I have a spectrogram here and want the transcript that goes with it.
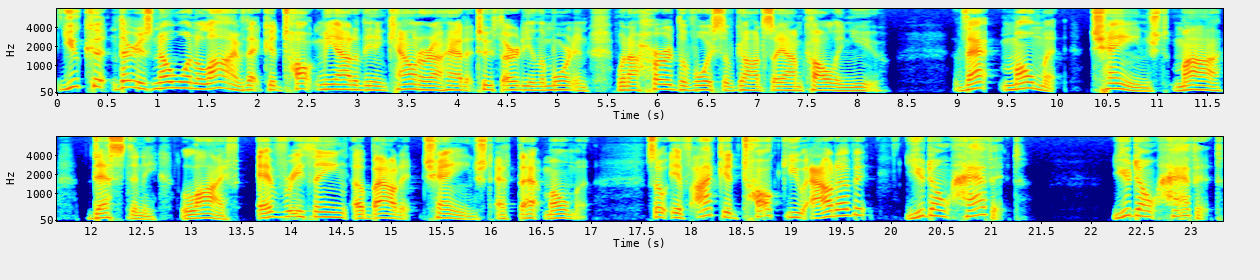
you could there is no one alive that could talk me out of the encounter I had at 2:30 in the morning when I heard the voice of God say I'm calling you. That moment changed my destiny, life, everything about it changed at that moment. So if I could talk you out of it, you don't have it. You don't have it.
